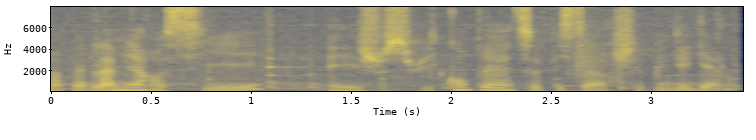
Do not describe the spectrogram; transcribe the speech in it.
m'appelle Lamia Rossier et je suis compliance officer chez Piguet Galon.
